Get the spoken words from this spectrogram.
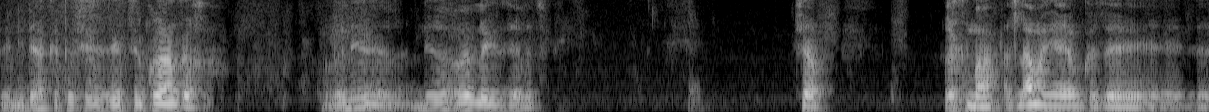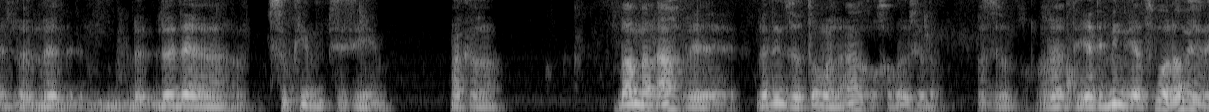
בנידה כתוב שזה אצל כולם ככה. אבל אני, אני אוהב להגיד את זה על עצמי. עכשיו, רק מה, אז למה אני היום כזה, לא, לא, לא, לא יודע, פסוקים בסיסיים? מה קרה? בא מלאך, ולא יודע אם זה אותו מלאך או חבר שלו, אז אולי יד ימין ויד שמאל, לא משנה,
